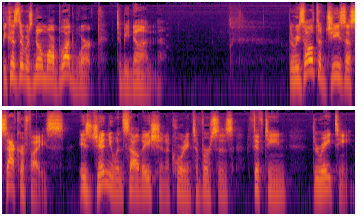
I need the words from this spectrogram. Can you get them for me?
because there was no more blood work to be done. The result of Jesus' sacrifice is genuine salvation, according to verses 15 through 18.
